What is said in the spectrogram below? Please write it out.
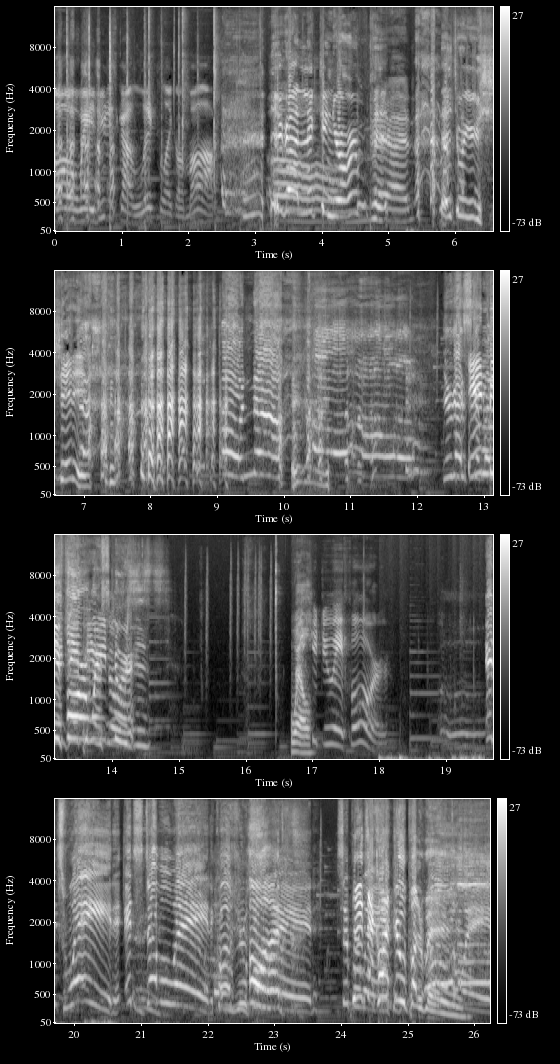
Oh wait, you just got licked like a mop. you got oh licked in your armpit. Man. That's where your shit is. oh no! Oh. You guys in before JP Wayne resort. loses. Well, You should do a four. It's Wade! It's double Wade! Quadruple Oh, that's- Wade! Super it's a Wade! quadruple Double win. Wade!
